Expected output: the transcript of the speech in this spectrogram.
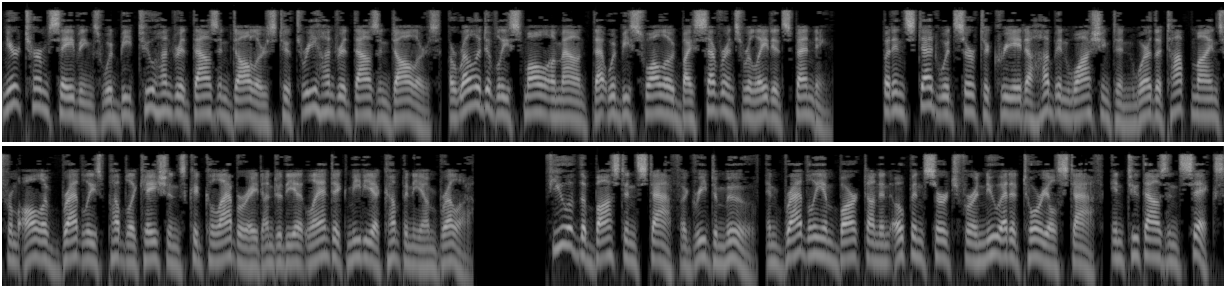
Near-term savings would be $200,000 to $300,000, a relatively small amount that would be swallowed by severance-related spending, but instead would serve to create a hub in Washington where the top minds from all of Bradley's publications could collaborate under the Atlantic Media Company umbrella. Few of the Boston staff agreed to move, and Bradley embarked on an open search for a new editorial staff. In 2006,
